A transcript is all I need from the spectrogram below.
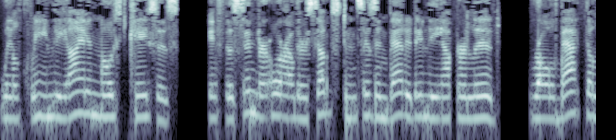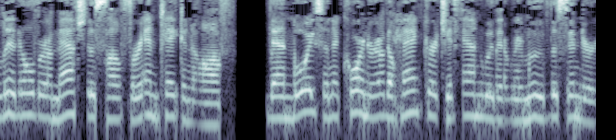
will clean the eye in most cases. If the cinder or other substance is embedded in the upper lid, roll back the lid over a match the sulfur and taken off. Then moisten a corner of a handkerchief and with it remove the cinder.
